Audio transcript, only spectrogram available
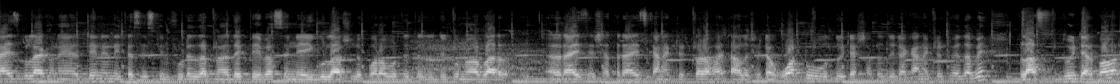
রাইসগুলো এখন টেনে নিতেছে স্ক্রিন ফুটেজ আপনারা দেখতেই পাচ্ছেন, এইগুলো আসলে পরবর্তীতে যদি কোনো আবার রাইসের সাথে রাইস কানেক্টেড করা হয়, তাহলে সেটা অটো দুইটার সাথে দুইটা কানেক্টেড হয়ে যাবে প্লাস দুইটার পাওয়ার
